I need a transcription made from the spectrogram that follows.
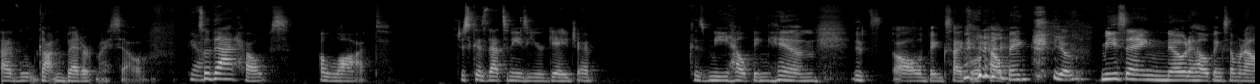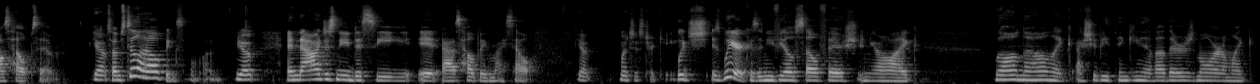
I've gotten better at myself. Yeah. So that helps a lot. Just cuz that's an easier gauge. I cuz me helping him, it's all a big cycle of helping. Yep. me saying no to helping someone else helps him. Yep. So I'm still helping someone. Yep. And now I just need to see it as helping myself. Which is tricky. which is weird because then you feel selfish and you're like, well, no, like I should be thinking of others more. And I'm like,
